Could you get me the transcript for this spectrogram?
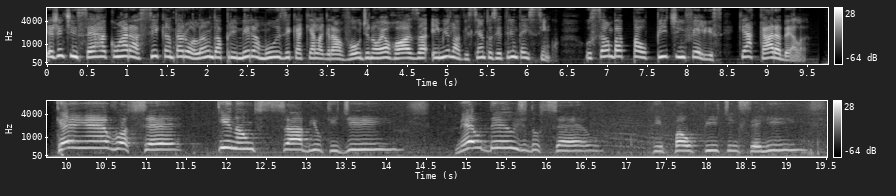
E a gente encerra com Araci cantarolando a primeira música que ela gravou de Noel Rosa em 1935. O samba Palpite Infeliz, que é a cara dela. Quem é você? que não sabe o que diz. Meu Deus do céu, que palpite infeliz.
